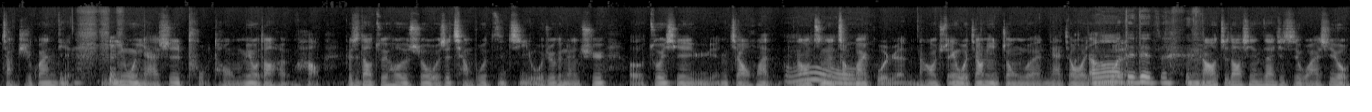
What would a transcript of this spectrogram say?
讲直观点，英文也还是普通，没有到很好。可是到最后的时候，我是强迫自己，我就可能去呃做一些语言交换，然后真的找哦外国人，然后就诶、我教你中文，你还教我英文，哦，对对 对，嗯，然后直到现在，其实我还是有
